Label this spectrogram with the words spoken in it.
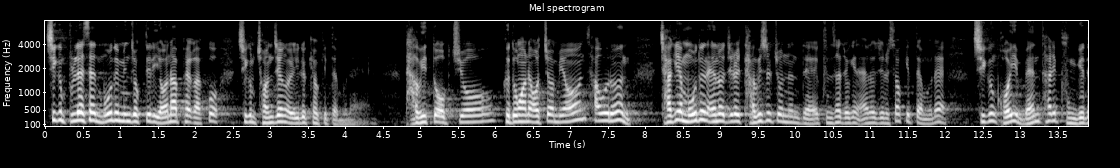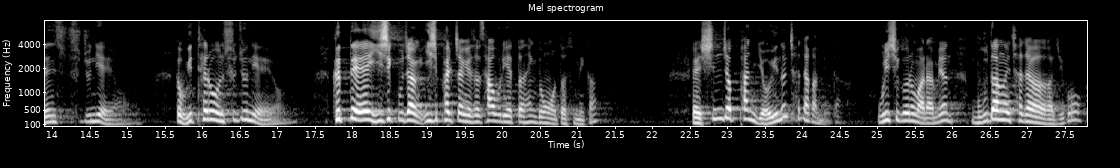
지금 블레셋 모든 민족들이 연합해 갖고 지금 전쟁을 일으켰기 때문에 다윗도 없죠. 그동안에 어쩌면 사울은 자기의 모든 에너지를 다윗을 쫓는데 군사적인 에너지를 썼기 때문에 지금 거의 멘탈이 붕괴된 수준이에요. 그러니까 위태로운 수준이에요. 그때 29장, 28장에서 사울이 했던 행동은 어떻습니까? 예, 신접한 여인을 찾아갑니다. 우리 식으로 말하면 무당을 찾아가 가지고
